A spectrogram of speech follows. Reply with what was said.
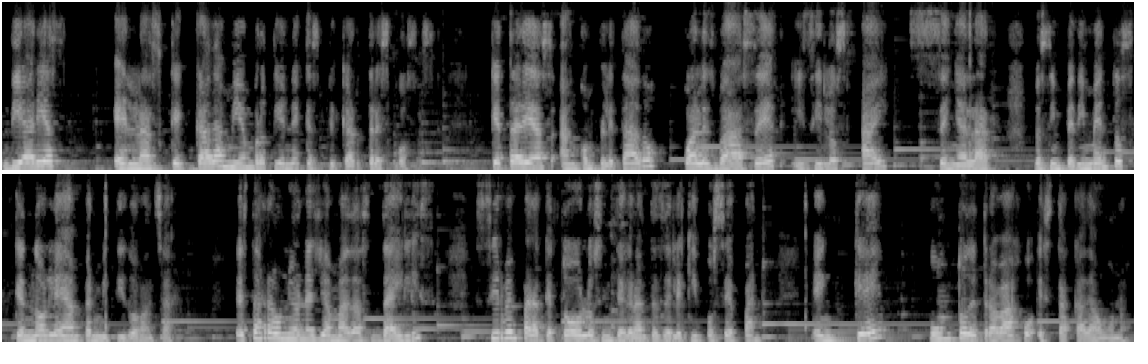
diarias en las que cada miembro tiene que explicar tres cosas. ¿Qué tareas han completado? ¿Cuáles va a hacer? Y si los hay, señalar los impedimentos que no le han permitido avanzar. Estas reuniones llamadas dailies sirven para que todos los integrantes del equipo sepan en qué punto de trabajo está cada uno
